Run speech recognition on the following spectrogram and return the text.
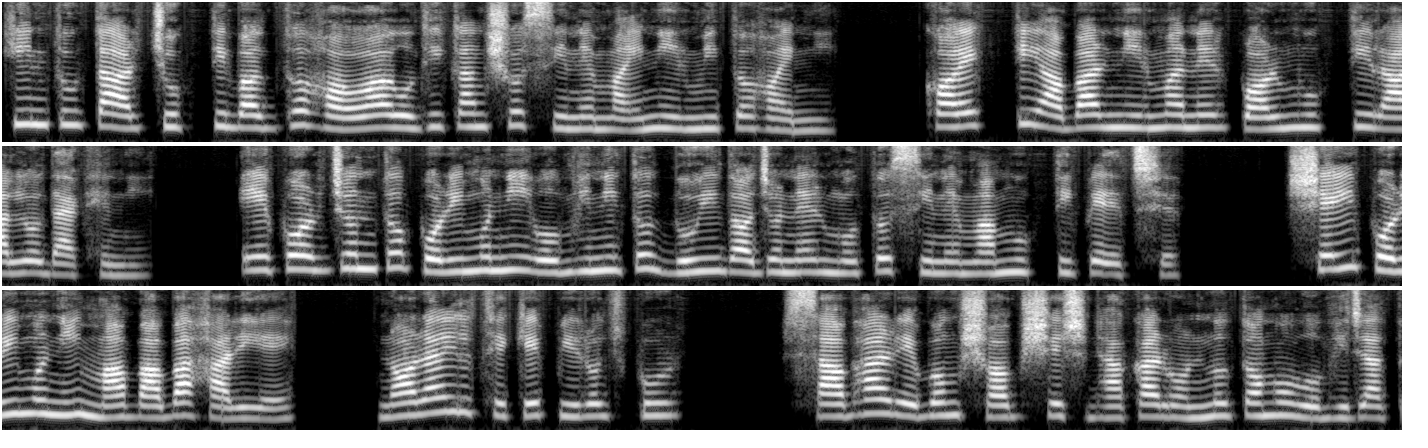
কিন্তু তার চুক্তিবদ্ধ হওয়া অধিকাংশ সিনেমায় নির্মিত হয়নি। কয়েকটি আবার নির্মাণের পর মুক্তির আলো দেখেনি। এ পর্যন্ত পরিমণি অভিনীত দুই ডজনের মতো সিনেমা মুক্তি পেয়েছে। সেই পরিমণি মা বাবা হারিয়ে নড়াইল থেকে পিরোজপুর, সাভার এবং সবশেষ ঢাকার অন্যতম অভিজাত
